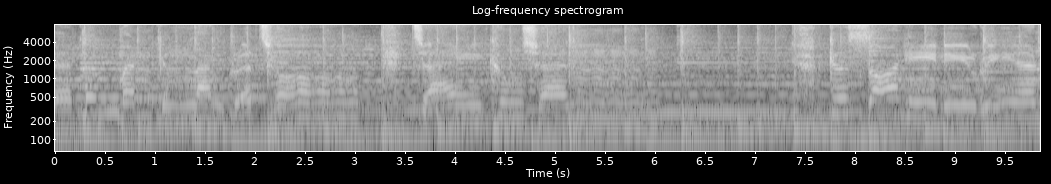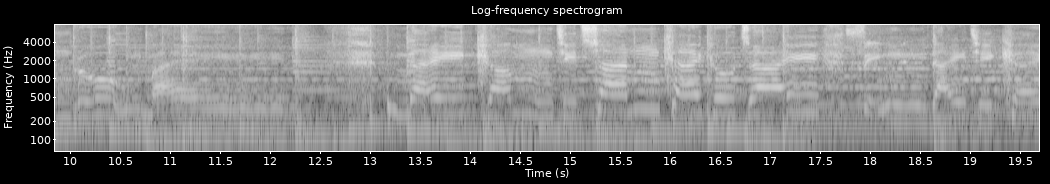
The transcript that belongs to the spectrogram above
กิดแล้วมันกำลังกระทบใจของฉัน ก็สอนให้ได้เรียนรู้ใหม่ ในคำที่ฉันเคยเข้าใจ สิ่งใดที่เคย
